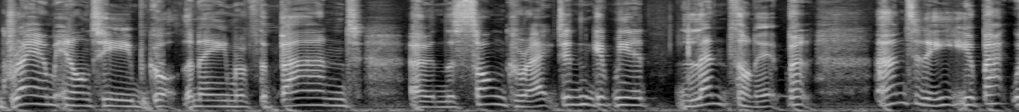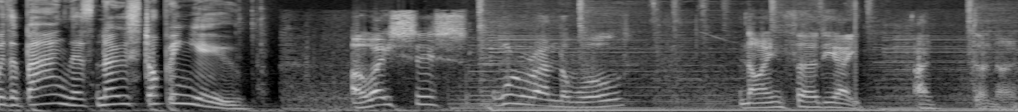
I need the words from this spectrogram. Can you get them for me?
Graham in on Antibes got the name of the band uh, and the song correct. Didn't give me a length on it, but Anthony, you're back with a bang. There's no stopping you. Oasis, all around the world, 938. I don't know.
